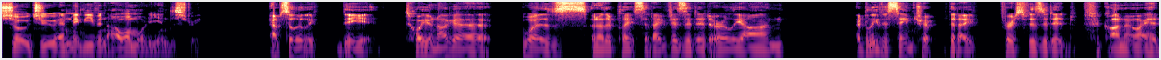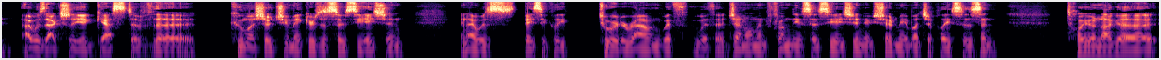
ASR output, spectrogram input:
shochu and maybe even awamori industry. Absolutely. The Toyonaga was another place that I visited early on. I believe the same trip that I first visited Fukano. I had I was actually a guest of the Kuma Shochu Makers Association, and I was basically toured around with with a gentleman from the association who showed me a bunch of places. And Toyonaga,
